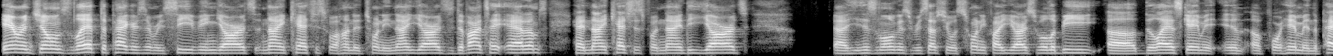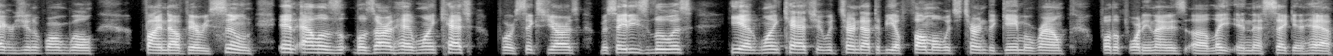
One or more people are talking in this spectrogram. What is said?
Aaron Jones led the Packers in receiving yards, nine catches for 129 yards. Davante Adams had nine catches for 90 yards. Uh, his longest reception was 25 yards. Will it be uh, the last game in, uh, for him in the Packers uniform? We'll find out very soon. And Allen Lazard had one catch for six yards. Marcedes Lewis, he had one catch. It would turned out to be a fumble, which turned the game around for the 49ers uh, late in that second half.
